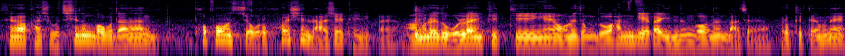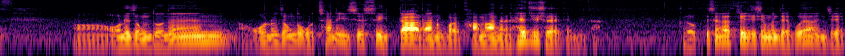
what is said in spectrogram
생각하시고 치는 것보다는 퍼포먼스적으로 훨씬 나으실 테니까요. 아무래도 온라인 피팅에 어느 정도 한계가 있는 거는 맞아요. 그렇기 때문에 어, 어느 정도는 어느 정도 오차는 있을 수 있다라는 걸 감안을 해 주셔야 됩니다. 그렇게 생각해 주시면 되고요. 이제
